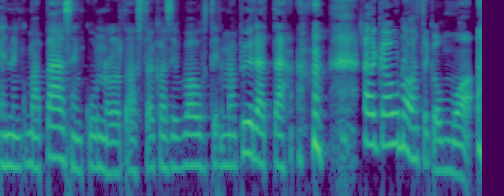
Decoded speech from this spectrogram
ennen kuin mä pääsen kunnolla taas takaisin vauhtiin, niin mä pyydän, että älkää unohtako mua.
